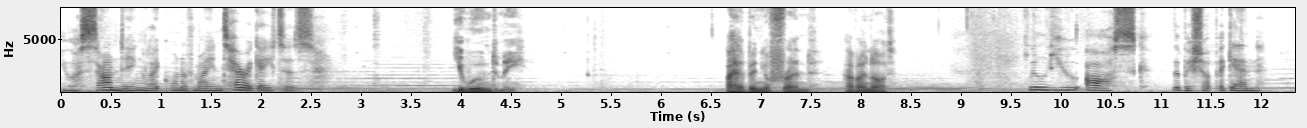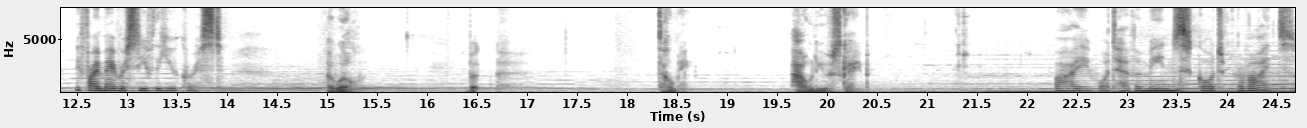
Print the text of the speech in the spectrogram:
You are sounding like one of my interrogators. You wound me. I have been your friend, have I not? Will you ask the bishop again if I may receive the Eucharist? I will. But. Tell me, how will you escape? By whatever means God provides.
